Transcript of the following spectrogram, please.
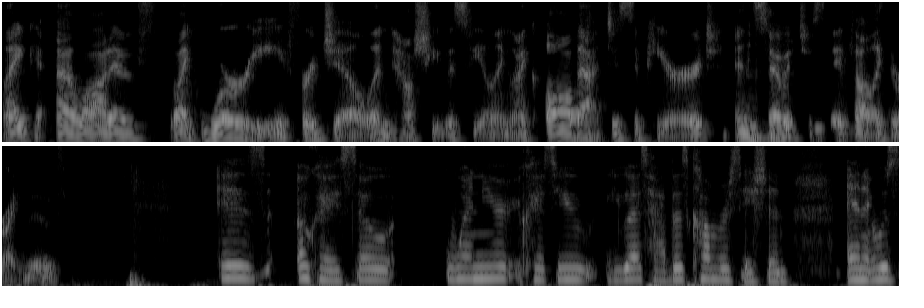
like a lot of like worry for Jill and how she was feeling. Like all that disappeared. And mm-hmm. so it just it felt like the right move. Is okay, so when you're okay, so you you guys had this conversation and it was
